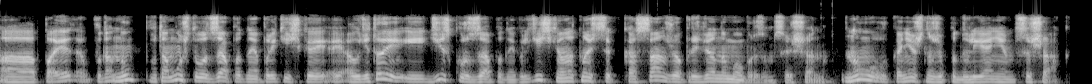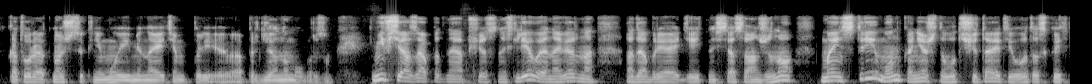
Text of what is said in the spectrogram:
А, поэтому, ну, потому что вот западная политическая э, аудитория и дискурс западной политический, он относится к Ассанжу определенным образом совершенно. Ну, конечно же, под влиянием США, которые относятся к нему именно этим определенным образом. Не вся западная общественность левая, наверное, одобряет деятельность Ассанжа, но мейнстрим, он, конечно, вот считает его, так сказать,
